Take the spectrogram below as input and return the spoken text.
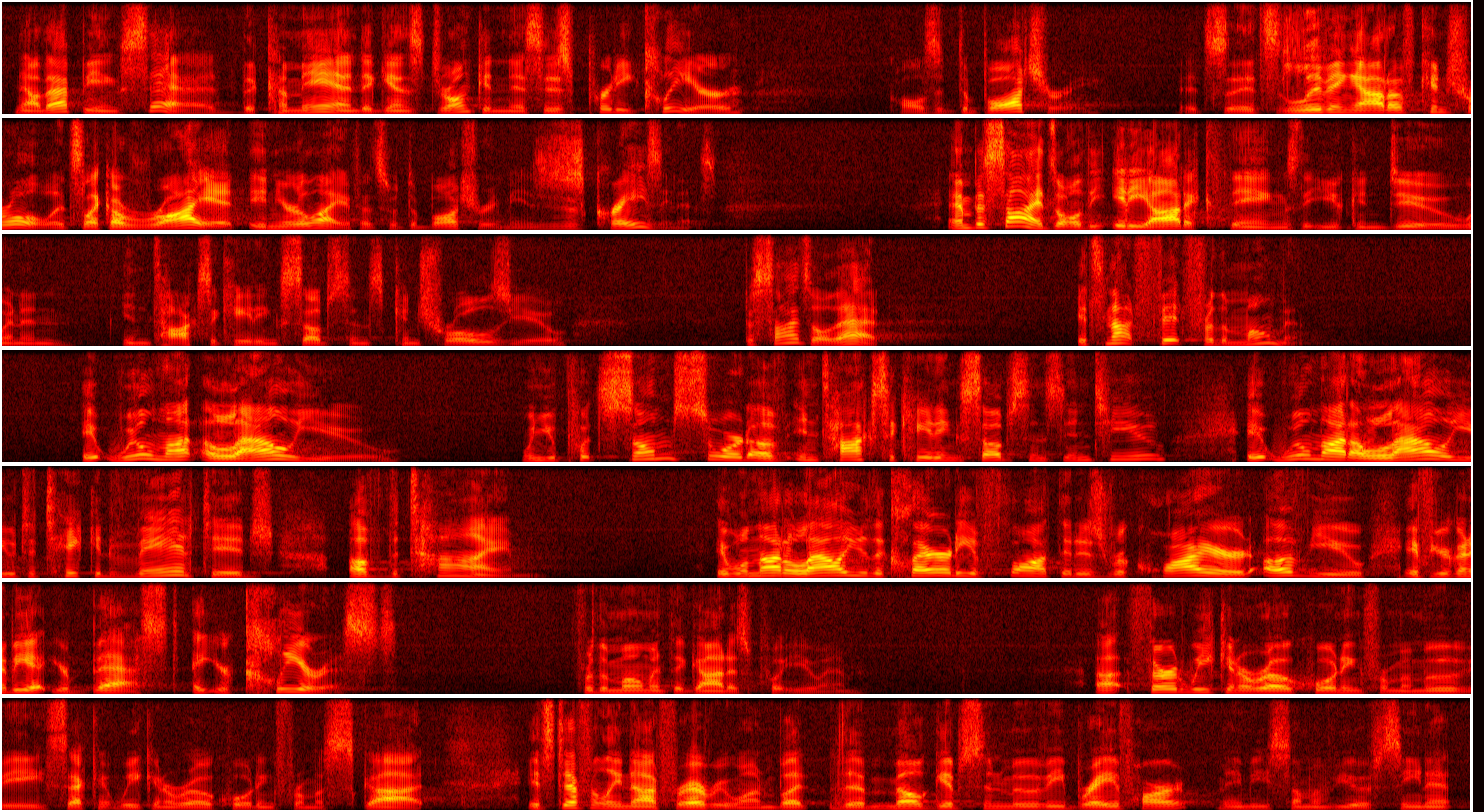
Now, that being said, the command against drunkenness is pretty clear, calls it debauchery. It's, it's living out of control. It's like a riot in your life. That's what debauchery means. It's just craziness. And besides all the idiotic things that you can do when an intoxicating substance controls you, besides all that, it's not fit for the moment. It will not allow you, when you put some sort of intoxicating substance into you, it will not allow you to take advantage of the time it will not allow you the clarity of thought that is required of you if you're going to be at your best, at your clearest for the moment that God has put you in. Uh, third week in a row, quoting from a movie, second week in a row, quoting from a Scot. It's definitely not for everyone, but the Mel Gibson movie, Braveheart, maybe some of you have seen it,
